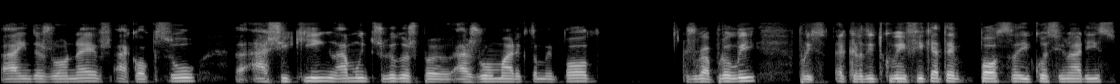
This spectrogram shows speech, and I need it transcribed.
há ainda João Neves, há Coxu, há Chiquinho, há muitos jogadores, para, há João Mário que também pode, jogar por ali, por isso acredito que o Benfica até possa equacionar isso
